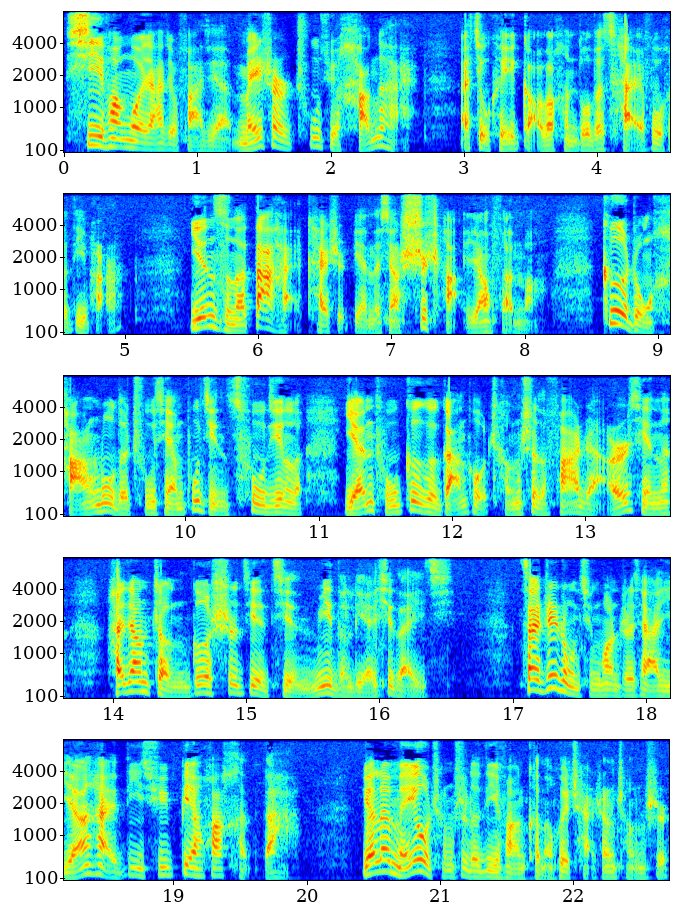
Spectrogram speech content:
西方国家就发现没事儿出去航海，啊，就可以搞到很多的财富和地盘。因此呢，大海开始变得像市场一样繁忙。各种航路的出现，不仅促进了沿途各个港口城市的发展，而且呢，还将整个世界紧密地联系在一起。在这种情况之下，沿海地区变化很大。原来没有城市的地方可能会产生城市，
